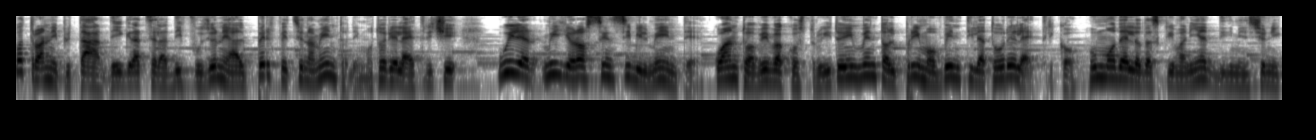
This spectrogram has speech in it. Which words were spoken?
Quattro anni più tardi, grazie alla diffusione e al perfezionamento dei motori elettrici, Wheeler migliorò sensibilmente quanto aveva costruito e inventò il primo ventilatore elettrico, un modello da scrivania di dimensioni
